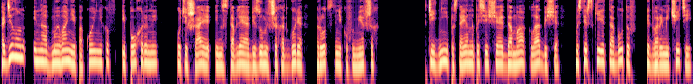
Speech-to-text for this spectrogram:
Ходил он и на обмывание покойников, и похороны, утешая и наставляя обезумевших от горя родственников умерших. В те дни, постоянно посещая дома, кладбища, мастерские табутов и дворы мечетей,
